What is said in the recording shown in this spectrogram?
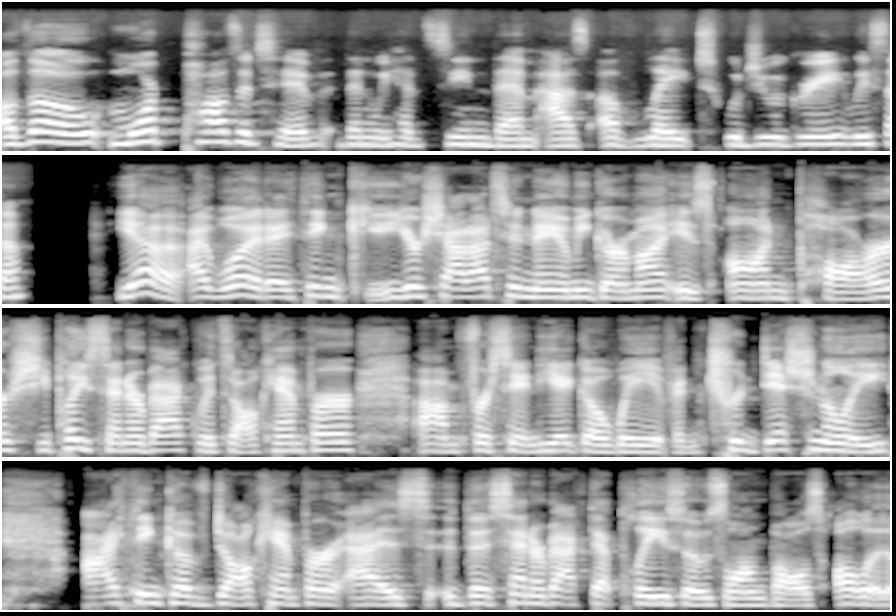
although more positive than we had seen them as of late. Would you agree, Lisa? Yeah, I would. I think your shout out to Naomi Girma is on par. She plays center back with Dahlkemper um, for San Diego Wave. And traditionally, I think of Dahlkemper as the center back that plays those long balls all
